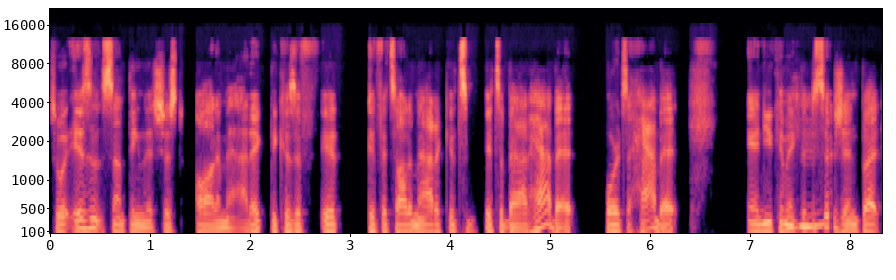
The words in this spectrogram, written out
So it isn't something that's just automatic because if it if it's automatic, it's it's a bad habit or it's a habit and you can make the Mhm. decision. But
